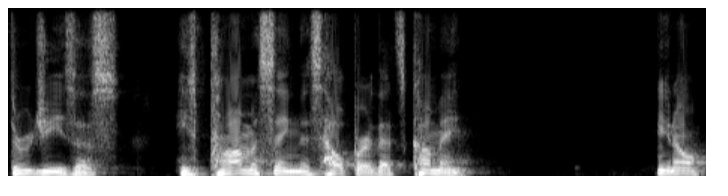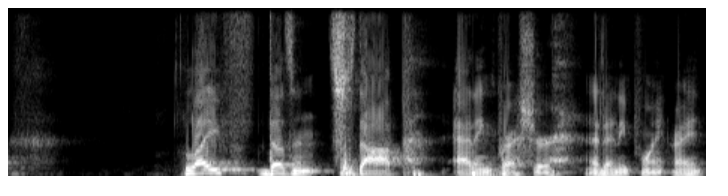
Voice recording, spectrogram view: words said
through Jesus. He's promising this helper that's coming. You know, life doesn't stop adding pressure at any point, right?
